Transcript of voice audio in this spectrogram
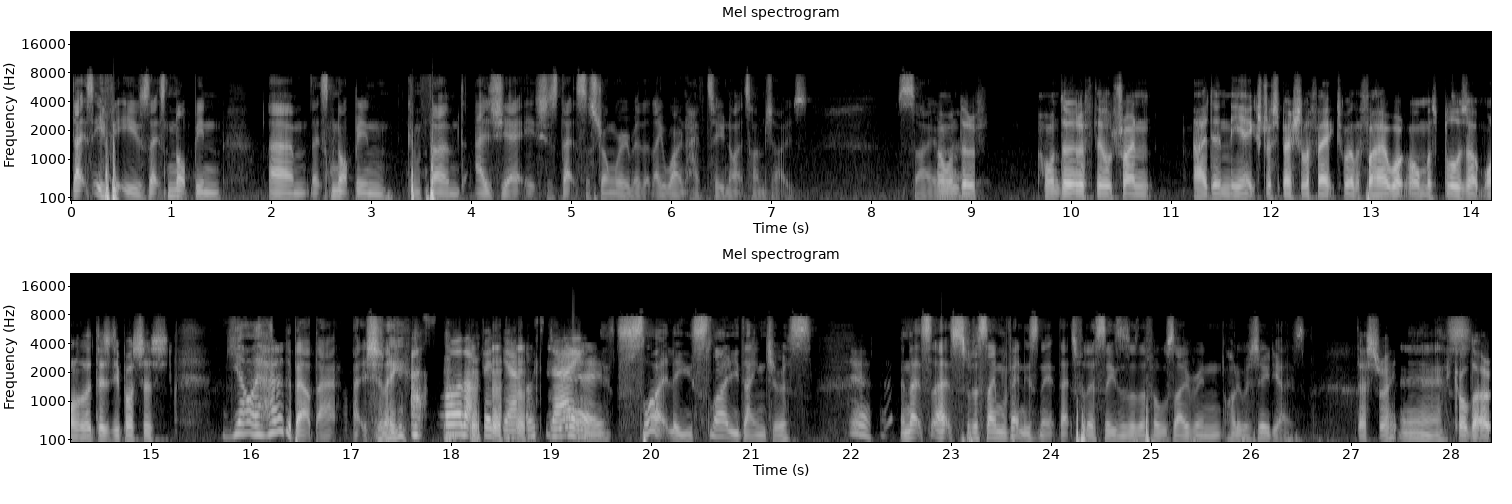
That's if it is. That's not been um, that's not been confirmed as yet. It's just that's a strong rumor that they won't have two nighttime shows. So I wonder if I wonder if they'll try and add in the extra special effect where the firework almost blows up one of the Disney buses. yeah, I heard about that actually. I saw that video today. Yeah, slightly slightly dangerous. Yeah. And that's that's for the same event, isn't it? That's for the Seasons of the Force over in Hollywood Studios. That's right. Yeah. Called it a,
